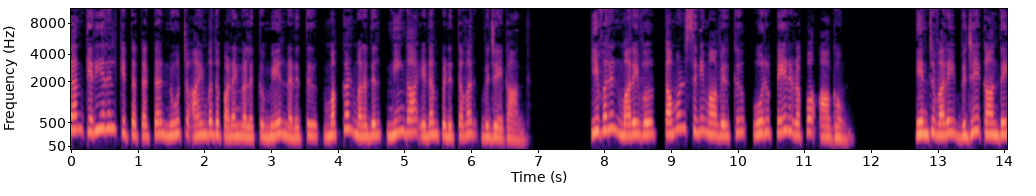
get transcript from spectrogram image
தன் கெரியரில் கிட்டத்தட்ட நூற்று ஐம்பது படங்களுக்கு மேல் நடித்து மக்கள் மனதில் நீங்கா இடம் பிடித்தவர் விஜயகாந்த். இவரின் மறைவு தமிழ் சினிமாவிற்கு ஒரு பேரிழப்பு ஆகும். இன்று வரை விஜயகாந்தை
